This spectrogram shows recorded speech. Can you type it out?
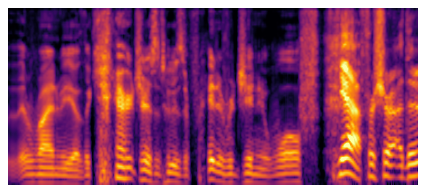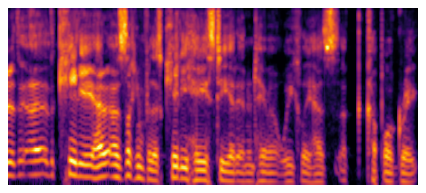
it reminded me of the characters in Who's Afraid of Virginia Woolf. yeah, for sure. There, uh, Katie, I was looking for this. Katie Hasty at Entertainment Weekly has a couple of great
